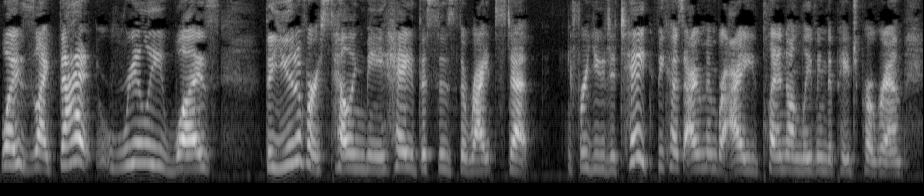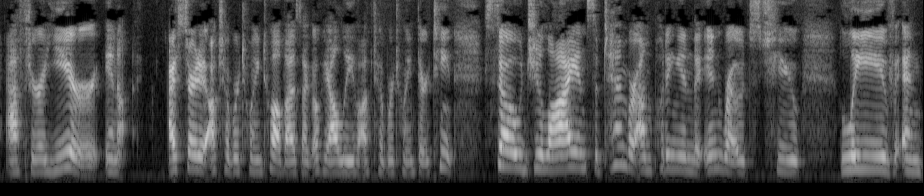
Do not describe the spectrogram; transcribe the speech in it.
was like that really was the universe telling me, hey, this is the right step for you to take because I remember I planned on leaving the page program after a year in I started October 2012. I was like, okay, I'll leave October 2013. So July and September, I'm putting in the inroads to leave and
